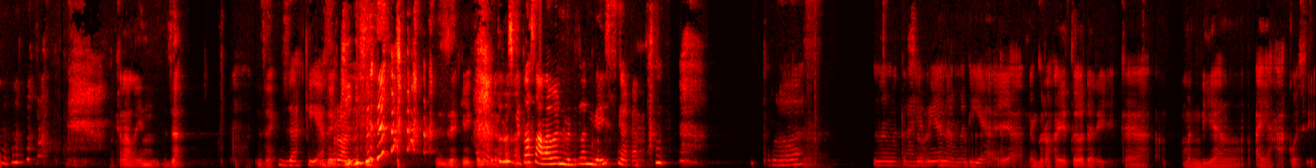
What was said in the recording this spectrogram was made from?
Kenalin Zak. Zak. Zaki. Efron. Zaki Kaligraf. terus kita salaman beneran guys. Ngakak terus nama terakhirnya nama dia. Ya Nugroho itu dari kayak mendiang ayah aku sih.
